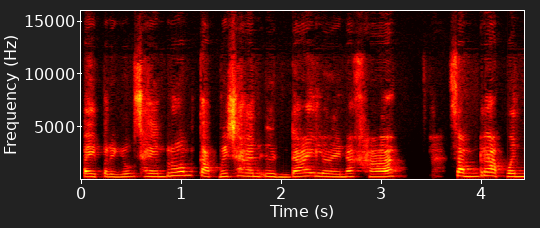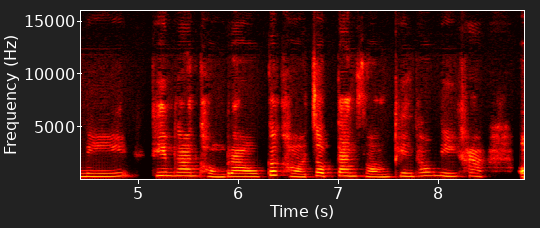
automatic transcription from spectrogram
ไปประยุกต์ใช้ร่วมกับวิชาอื่นได้เลยนะคะ สำหรับวันนี้ทีมงานของเราก็ขอจบการสอนเพียงเท่านี้ค่ะ โอ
